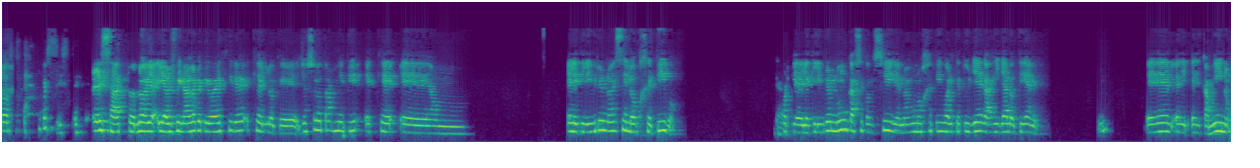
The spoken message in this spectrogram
existe. Exacto, no, y, al final lo que te iba a decir es que lo que yo suelo transmitir es que eh, um, el equilibrio no es el objetivo, porque el equilibrio nunca se consigue, no es un objetivo al que tú llegas y ya lo tienes, es el, el camino,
